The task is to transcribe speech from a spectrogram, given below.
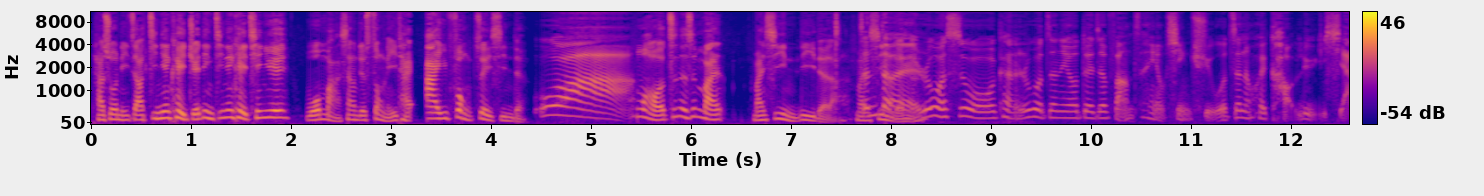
他说：“你只要今天可以决定，今天可以签约，我马上就送你一台 iPhone 最新的。”哇哇，真的是蛮。蛮吸引力的啦，蛮吸引真的哎，人的。如果是我，我可能如果真的又对这房子很有兴趣，我真的会考虑一下。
